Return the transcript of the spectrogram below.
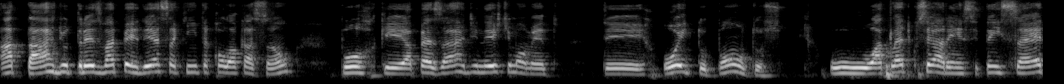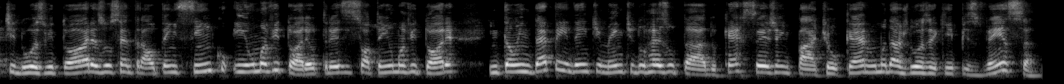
à tarde o 13 vai perder essa quinta colocação, porque apesar de neste momento ter oito pontos, o Atlético Cearense tem sete, duas vitórias. O Central tem cinco e uma vitória. O 13 só tem uma vitória. Então, independentemente do resultado, quer seja empate ou quer uma das duas equipes vença,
